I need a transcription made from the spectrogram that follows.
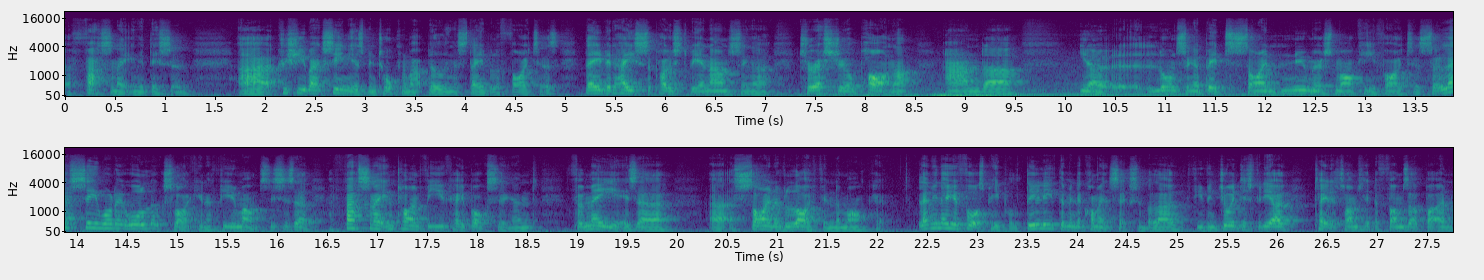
a fascinating addition. Uh, Chris Eubank Sr. has been talking about building a stable of fighters. David Haye's is supposed to be announcing a terrestrial partner and uh, you know launching a bid to sign numerous marquee fighters. So let's see what it all looks like in a few months. This is a, a fascinating time for UK boxing and for me is a, a sign of life in the market. Let me know your thoughts, people. Do leave them in the comments section below. If you've enjoyed this video, take the time to hit the thumbs up button.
